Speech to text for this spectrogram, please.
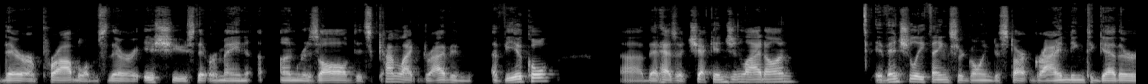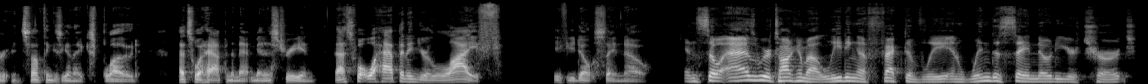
there are problems, there are issues that remain unresolved, it's kind of like driving a vehicle uh, that has a check engine light on. Eventually, things are going to start grinding together and something's going to explode. That's what happened in that ministry. And that's what will happen in your life if you don't say no. And so, as we were talking about leading effectively and when to say no to your church,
